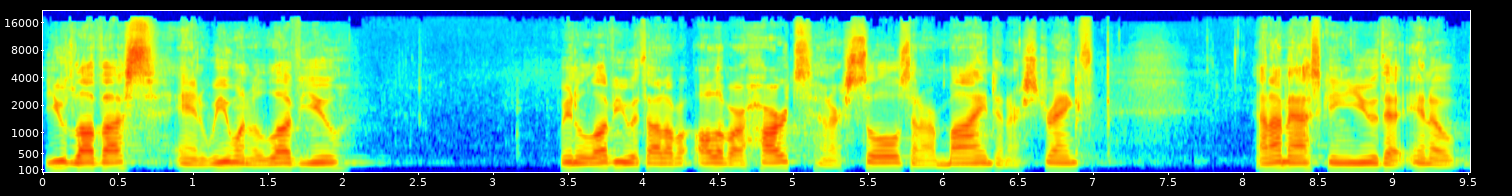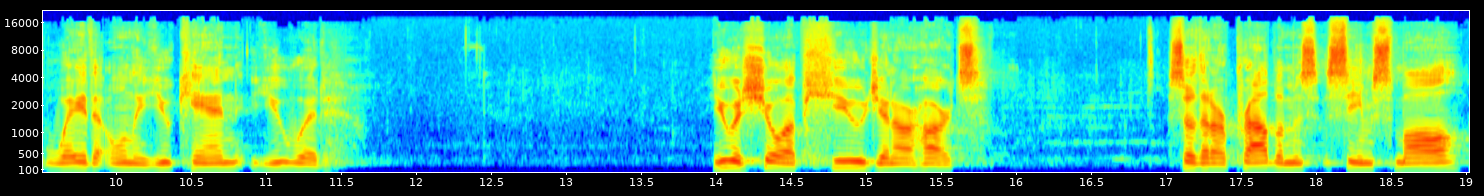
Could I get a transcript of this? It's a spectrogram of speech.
You love us, and we want to love you. We want to love you with all of, all of our hearts and our souls and our mind and our strength. And I'm asking you that in a way that only you can, you would, you would show up huge in our hearts so that our problems seem small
